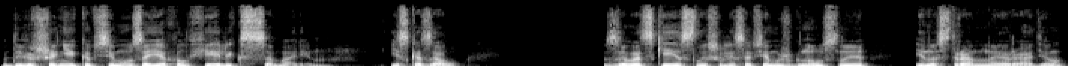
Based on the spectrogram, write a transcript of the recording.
В довершение ко всему заехал Феликс Самарин и сказал, «Заводские слышали совсем уж гнусное иностранное радио,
